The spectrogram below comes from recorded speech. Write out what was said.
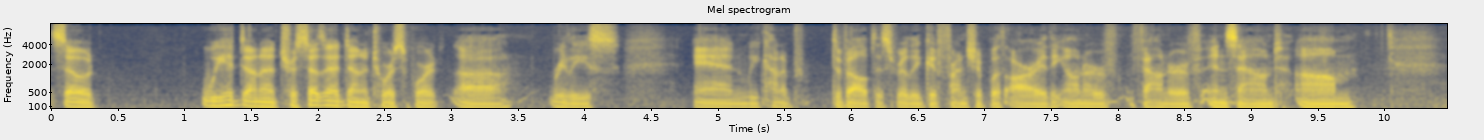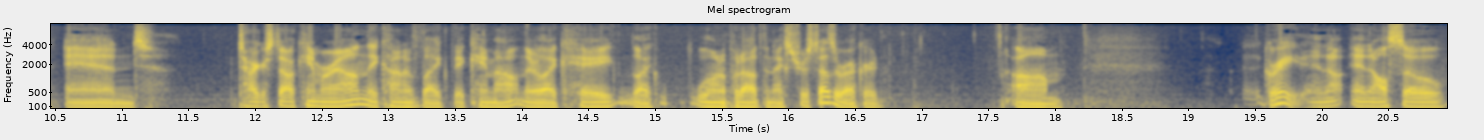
so we had done a Tristeza had done a tour support uh, release, and we kind of developed this really good friendship with Ari, the owner, founder of InSound, um, and Tiger Style came around. They kind of like they came out and they're like, "Hey, like we want to put out the next Tristeza record." Um, great, and and also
